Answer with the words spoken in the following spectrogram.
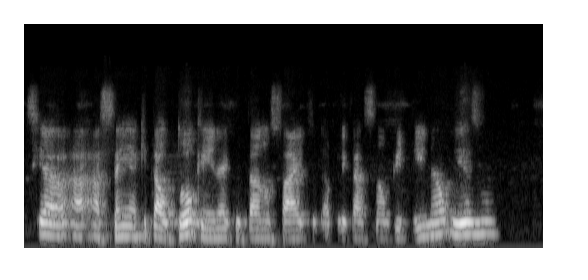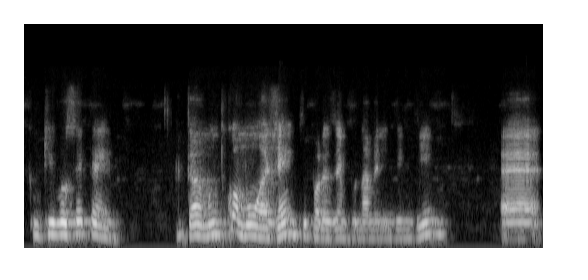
se a, a, a senha que está, o token, né, que está no site da aplicação pedindo, é o mesmo com que você tem. Então, é muito comum a gente, por exemplo, na Menindindim, é,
